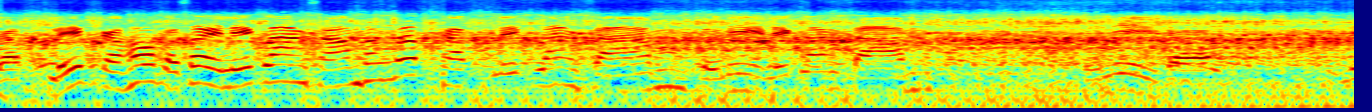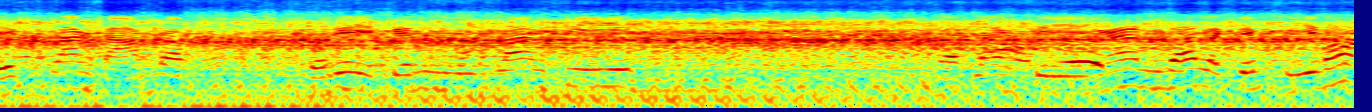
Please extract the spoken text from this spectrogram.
ครับเล็กกับห้อกับไส้เล็กล่างสามทั้งนัดครับ เล็กล่างสามตัวนี้เล็กล่างสามตัวนี้ก็เล็กล่างสามครับ ตัวนี้เป็นล่างสี่ครับล่างสี่งานบ้านละเก็บสีเนาะ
